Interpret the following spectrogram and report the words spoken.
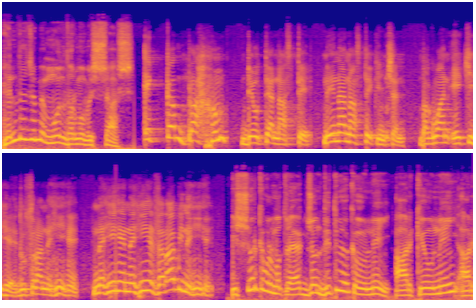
হিন্দুজমে মূল ধর্মবিশ্বাস एकम ब्राह्म देवत्या नास्ते नैना नास्ते किंचन भगवान एक ही है दूसरा नहीं है नहीं है नहीं है जरा भी नहीं है ঈশ্বর কেবলমাত্র একজন দ্বিতীয় কেউ নেই আর কেউ নেই আর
